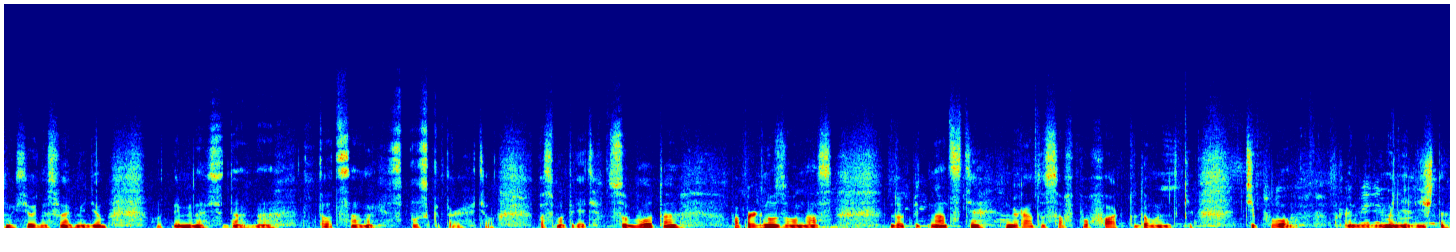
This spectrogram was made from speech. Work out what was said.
мы сегодня с вами идем вот именно сюда, на тот самый спуск, который хотел посмотреть. Суббота, по прогнозу у нас до 15 градусов. По факту довольно-таки тепло. По крайней мере, мне лично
